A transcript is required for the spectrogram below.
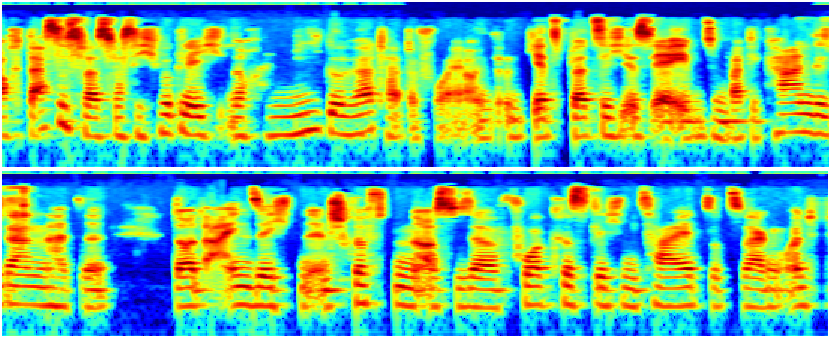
auch das ist was, was ich wirklich noch nie gehört hatte vorher. Und, und jetzt plötzlich ist er eben zum Vatikan gegangen, hatte dort Einsichten in Schriften aus dieser vorchristlichen Zeit sozusagen. Und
